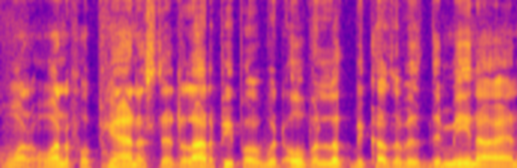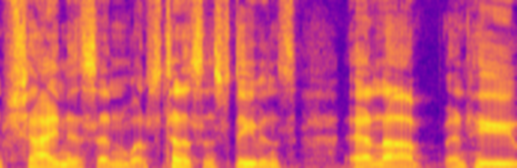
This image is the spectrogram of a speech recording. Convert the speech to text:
One a wonderful pianist that a lot of people would overlook because of his demeanor and shyness, and was Tennyson Stevens, and uh, and he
